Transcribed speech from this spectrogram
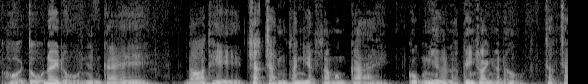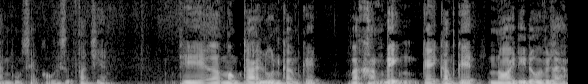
hội tụ đầy đủ những cái đó thì chắc chắn doanh nghiệp ra móng cái cũng như là kinh doanh ở đâu chắc chắn cũng sẽ có cái sự phát triển. Thì à, móng cái luôn cam kết và khẳng định cái cam kết nói đi đôi với làm.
